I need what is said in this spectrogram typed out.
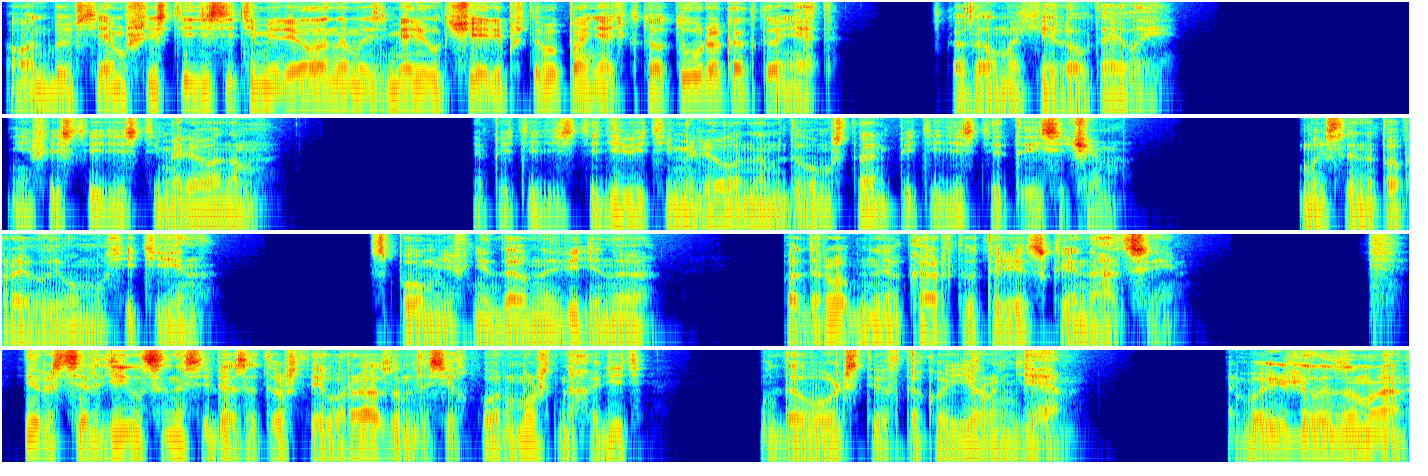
он бы всем 60 миллионам измерил череп, чтобы понять, кто турок, а кто нет, — сказал Махир Алтайлы. Не 60 миллионам, а 59 миллионам 250 тысячам. Мысленно поправил его Мухитин, вспомнив недавно виденную подробную карту турецкой нации и рассердился на себя за то, что его разум до сих пор может находить удовольствие в такой ерунде. Выжил из ума,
